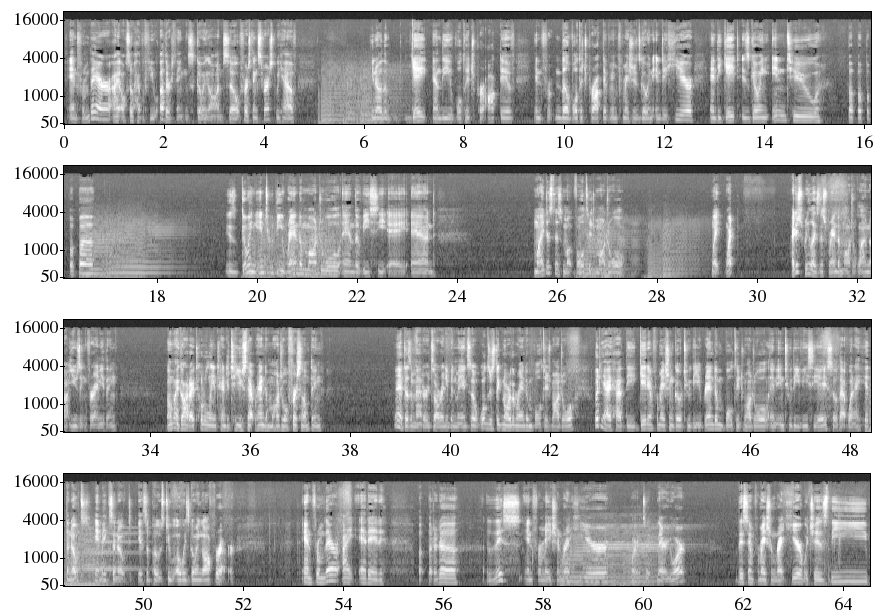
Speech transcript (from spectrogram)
And from there, I also have a few other things going on. So first things first, we have, you know, the gate and the voltage per octave inf- the voltage per octave information is going into here and the gate is going into is going into the random module and the VCA and why does this mo- voltage module wait what? I just realized this random module I'm not using for anything. Oh my god I totally intended to use that random module for something. Eh, it doesn't matter it's already been made so we'll just ignore the random voltage module but yeah, I had the gate information go to the random voltage module and into the VCA so that when I hit the notes, it makes a note, as opposed to always going off forever. And from there, I added this information right here. Where is it? There you are. This information right here, which is the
